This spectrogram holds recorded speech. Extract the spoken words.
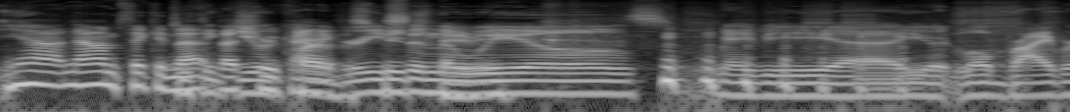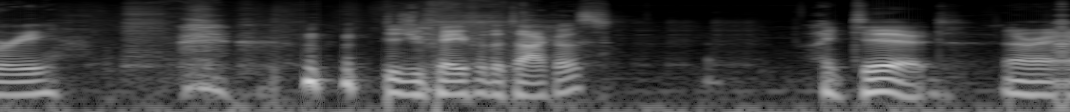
Yeah, now I'm thinking Do you that think that you were kind of of the speech, greasing the wheels? Maybe uh, you a little bribery. Did you pay for the tacos? I did. All right.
